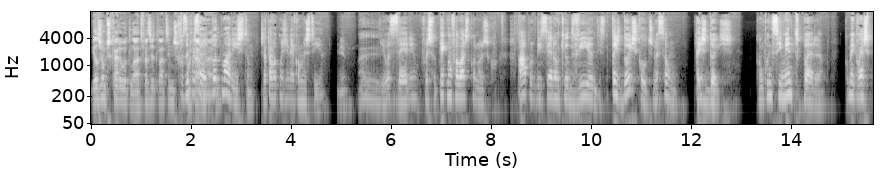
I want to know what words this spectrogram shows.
Eles vão buscar o outro lado, fazer o outro lado sem nos Mas eu reportar parceiro, estou a tomar isto. Já estava com ginecomastia. Yeah. Eu a sério, foste- porque é que não falaste connosco? Ah, porque disseram que eu devia. Disse, Tens dois coaches, não é só um. Tens dois. Com conhecimento para. Como é que vais.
